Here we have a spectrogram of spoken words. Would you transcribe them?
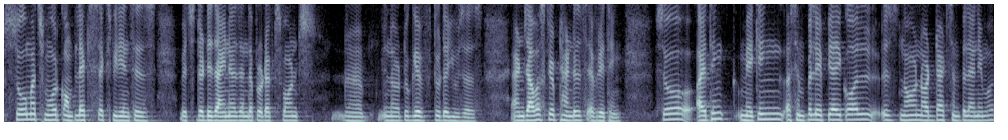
so much more complex experiences which the designers and the products want uh, you know to give to the users, and JavaScript handles everything. So I think making a simple API call is now not that simple anymore.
